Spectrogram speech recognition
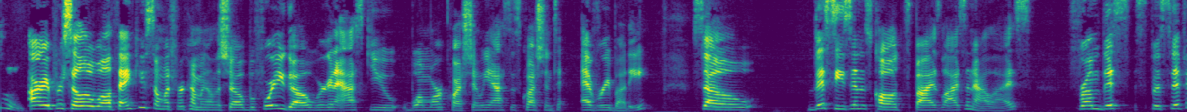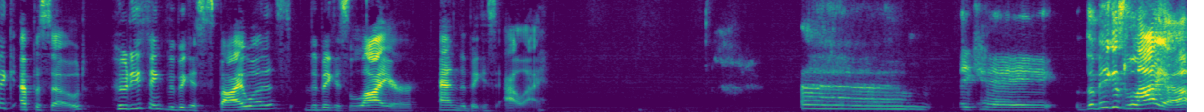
All right, Priscilla. Well, thank you so much for coming on the show. Before you go, we're going to ask you one more question. We ask this question to everybody. So, this season is called Spies, Lies, and Allies. From this specific episode, who do you think the biggest spy was, the biggest liar, and the biggest ally? Um. Okay. The biggest liar.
